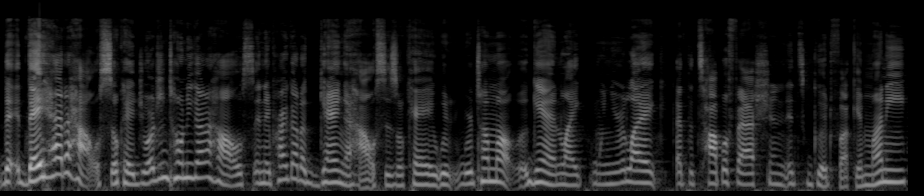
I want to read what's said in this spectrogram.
They, they had a house, okay. George and Tony got a house, and they probably got a gang of houses, okay. We're, we're talking about again, like when you're like at the top of fashion, it's good fucking money,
